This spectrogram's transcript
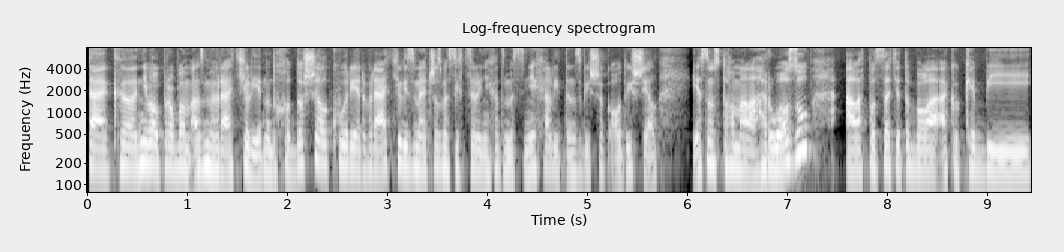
tak e, nebol problém a sme vrátili. Jednoducho došiel kuriér, vrátili sme, čo sme si chceli nechať, sme si nechali, ten zvyšok odišiel. Ja som z toho mala hrôzu, ale v podstate to bola ako keby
